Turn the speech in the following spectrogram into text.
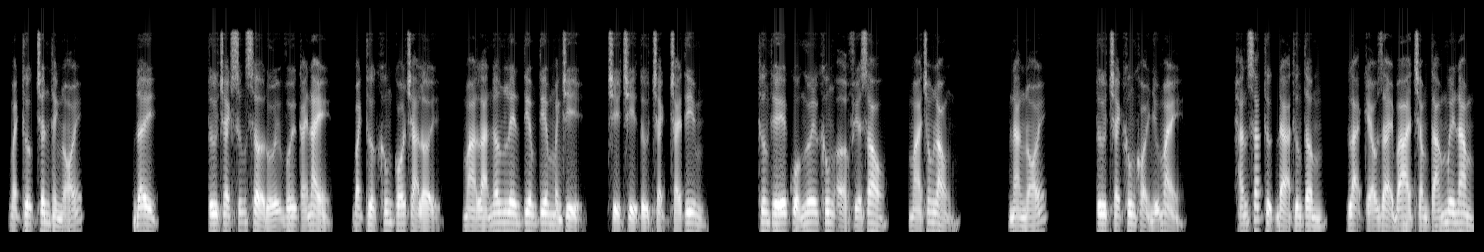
Bạch thượng chân thành nói. Đây. Từ trạch xứng sở đối với cái này, bạch thượng không có trả lời, mà là nâng lên tiêm tiêm mảnh chỉ chỉ chỉ từ trạch trái tim. Thương thế của ngươi không ở phía sau, mà trong lòng. Nàng nói. Từ trạch không khỏi nhữ mày. Hắn xác thực đả thương tâm, lại kéo dài ba trăm tám mươi năm.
